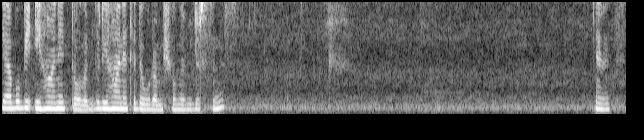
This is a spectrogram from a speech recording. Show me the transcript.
Ya bu bir ihanet de olabilir. İhanete de uğramış olabilirsiniz. Evet.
